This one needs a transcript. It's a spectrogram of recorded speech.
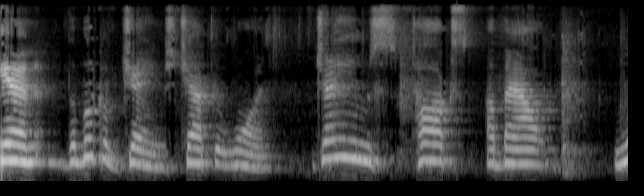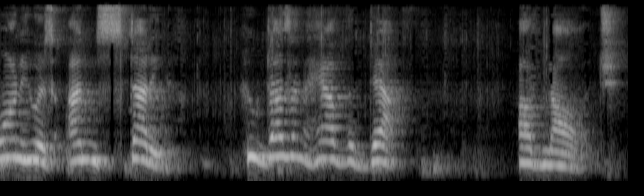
In the book of James, chapter 1, James talks about one who is unstudied, who doesn't have the depth of knowledge.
